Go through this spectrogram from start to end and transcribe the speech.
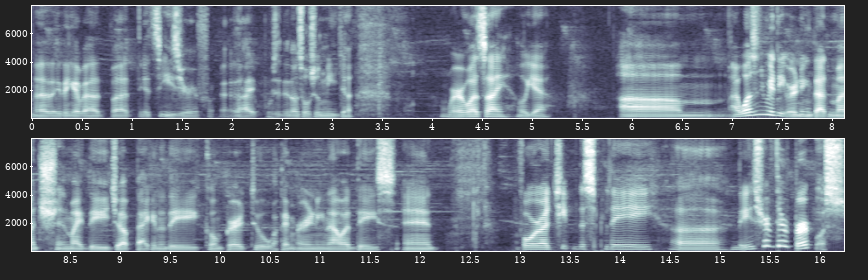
now that I think about it, but it's easier if I post it on social media. Where was I? Oh yeah. Um, I wasn't really earning that much in my day job back in the day compared to what I'm earning nowadays, and for a cheap display, uh, they serve their purpose.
